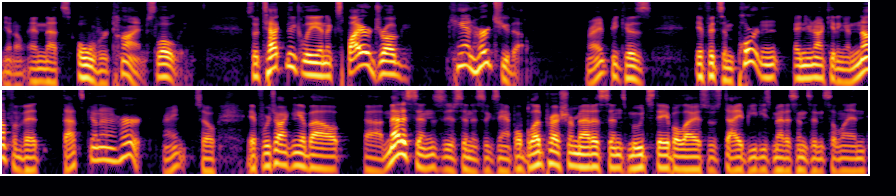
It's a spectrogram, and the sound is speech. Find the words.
you know, and that's over time, slowly. So technically, an expired drug can hurt you, though, right? Because if it's important and you're not getting enough of it, that's going to hurt, right? So if we're talking about uh, medicines, just in this example, blood pressure medicines, mood stabilizers, diabetes medicines, insulin,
